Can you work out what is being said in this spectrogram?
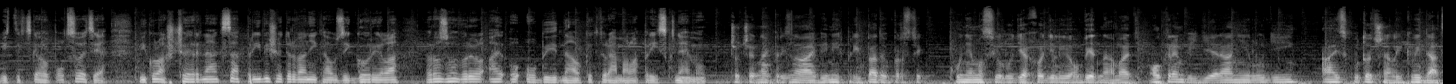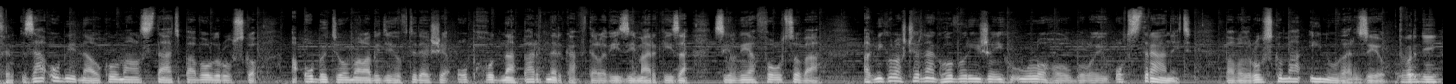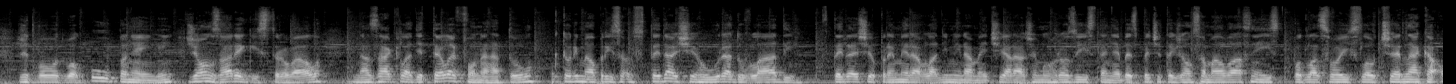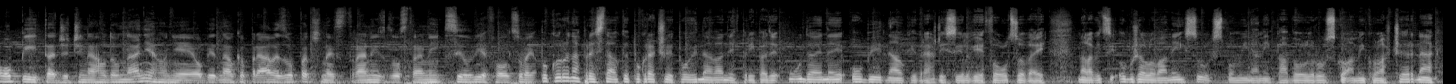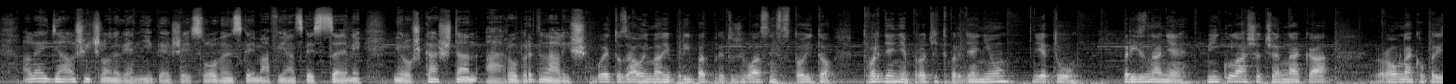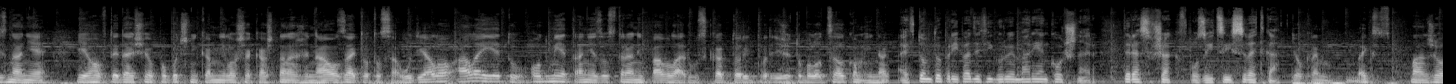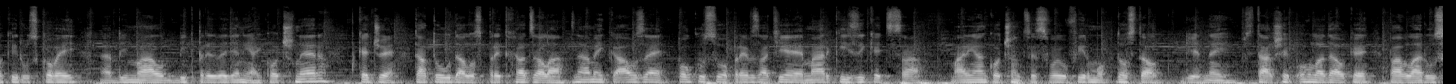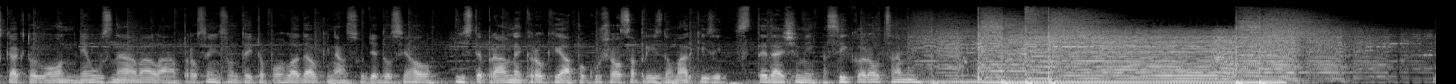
podsvetia Mikuláš Černák sa pri vyšetrovaní kauzy Gorila rozhovoril aj o objednávke, ktorá mala prísť k nemu. Čo Černák priznal aj v iných prípadoch, proste ku nemu si ľudia chodili objednávať okrem vydieraní ľudí aj skutočné likvidácie. Za objednávkou mal stáť Pavol Rusko a obeťou mala byť jeho vtedajšia obchodná partnerka v televízii Markíza Silvia Folcová. Ak Mikuláš Černák hovorí, že ich úlohou bolo ju odstrániť, Pavel Rusko má inú verziu. Tvrdí, že dôvod bol úplne iný, že on zaregistroval na základe telefonátu, ktorý mal prísť z vtedajšieho úradu vlády vtedajšieho premiéra Vladimíra Mečiara, že mu hrozí isté nebezpečie, takže on sa mal vlastne ísť podľa svojich slov Černáka opýtať, že či náhodou na neho nie je objednávka práve z opačnej strany, zo strany Silvie Folcovej. Po korona prestávke pokračuje pojednávanie v prípade údajnej objednávky vraždy Silvie Folcovej. Na lavici obžalovaných sú spomínaní Pavol Rusko a Mikuláš Černák, ale aj ďalší členovia niekdejšej slovenskej mafiánskej scény Miloš Kaštan a Robert Lališ. Bude to zaujímavý prípad, pretože vlastne stojí to tvrdenie proti proti tvrdeniu. Je tu priznanie Mikuláša Černáka, rovnako priznanie jeho vtedajšieho pobočníka Miloša Kaštana, že naozaj toto sa udialo, ale je tu odmietanie zo strany Pavla Ruska, ktorý tvrdí, že to bolo celkom inak. Aj v tomto prípade figuruje Marian Kočner, teraz však v pozícii svetka. Okrem ex-manželky Ruskovej by mal byť predvedený aj Kočner, keďže táto udalosť predchádzala známej kauze pokusu o prevzatie Markízy, keď sa Marian Kočon cez svoju firmu dostal k jednej staršej pohľadávke Pavla Ruska, ktorú on neuznával a prostredníctvom tejto pohľadávky na súde dosiahol isté právne kroky a pokúšal sa prísť do Markízy s tedajšími Sikorovcami.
